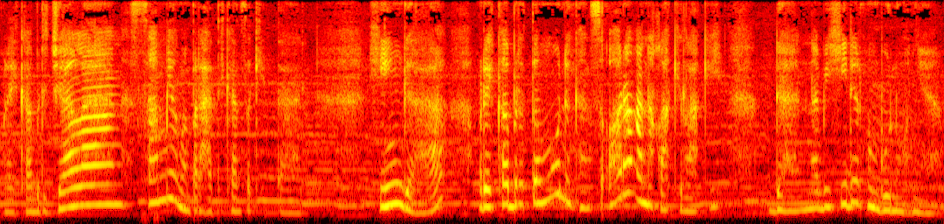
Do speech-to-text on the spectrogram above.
Mereka berjalan sambil memperhatikan sekitar, hingga mereka bertemu dengan seorang anak laki-laki, dan Nabi Khidir membunuhnya.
